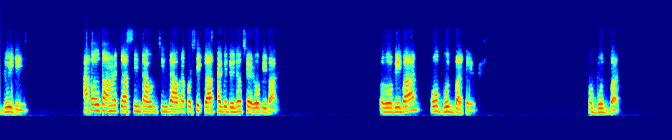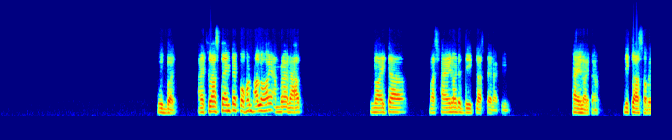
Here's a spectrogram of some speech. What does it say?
দুই দিন। আপাতত আমরা ক্লাস চিন্তা চিন্তা ভাবনা করছি ক্লাস থাকবে দুই দিন হচ্ছে রবিবার। রবিবার ও বুধবার করে। ও বুধবার। বুধবার। আর ক্লাস টাইমটা কখন ভালো হয়? আমরা রাত নয়টা বা সাড়ে নয়টার দিকে ক্লাসটা রাখি। সাড়ে নয়টা দিয়ে ক্লাস হবে।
